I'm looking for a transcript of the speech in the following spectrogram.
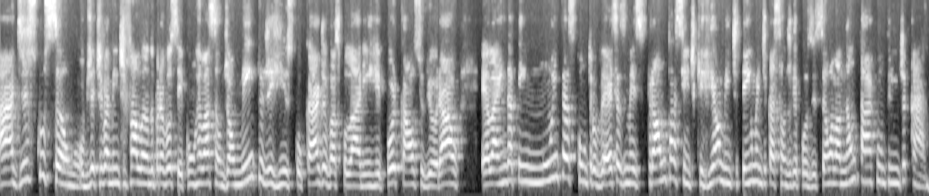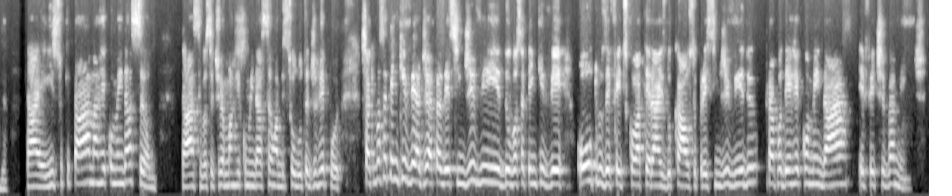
a discussão, objetivamente falando para você, com relação de aumento de risco cardiovascular em repor cálcio via oral, ela ainda tem muitas controvérsias, mas para um paciente que realmente tem uma indicação de reposição, ela não está contraindicada, tá? É isso que está na recomendação. Tá? Se você tiver uma recomendação absoluta de repor. Só que você tem que ver a dieta desse indivíduo, você tem que ver outros efeitos colaterais do cálcio para esse indivíduo para poder recomendar efetivamente.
